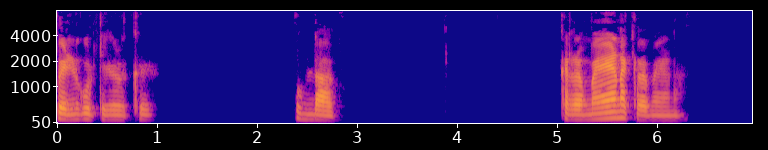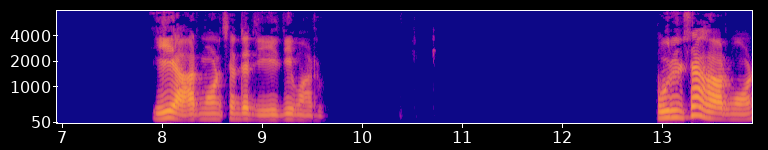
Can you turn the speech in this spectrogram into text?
പെൺകുട്ടികൾക്ക് ഉണ്ടാകും. ക്രമേണ ക്രമേണ ഈ ഹാർമോൺസിന്റെ രീതി മാറും. പുരുഷ ഹാർമോൺ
